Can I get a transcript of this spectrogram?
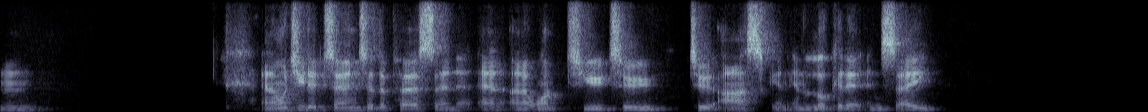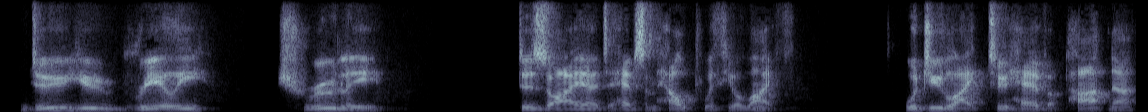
Hmm. And I want you to turn to the person and, and I want you to, to ask and, and look at it and say, do you really, truly desire to have some help with your life? Would you like to have a partner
